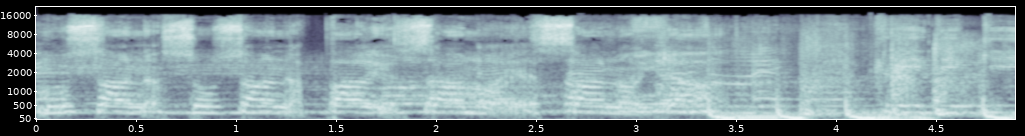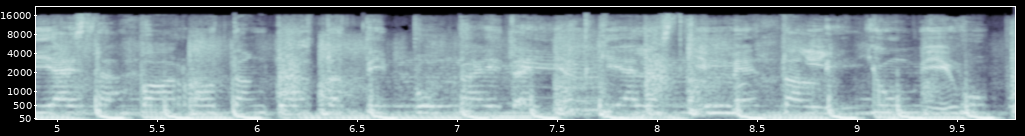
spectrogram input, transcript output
Mun sana, sun sana, paljon samoja sanoja. Kritiikki jäistä varoitan kohta tippu päitäjät kielestäkin metalli jumi huppu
